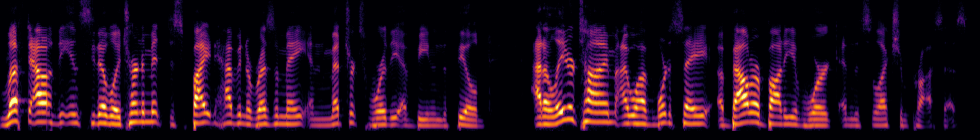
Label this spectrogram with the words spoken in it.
left out of the NCAA tournament despite having a resume and metrics worthy of being in the field. At a later time, I will have more to say about our body of work and the selection process.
